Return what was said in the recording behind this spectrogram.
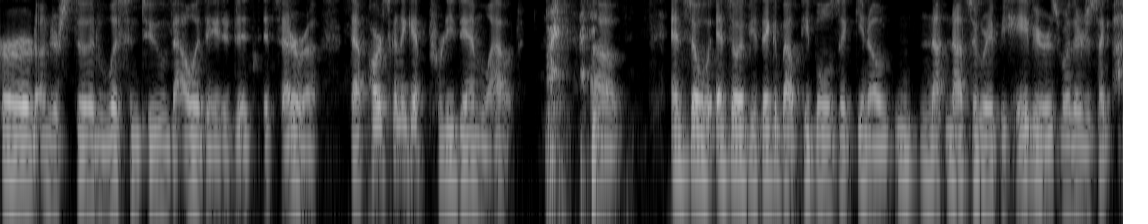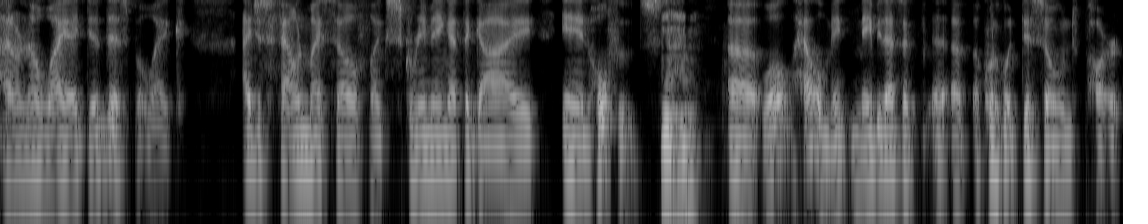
heard, understood, listened to, validated, etc., et that part's going to get pretty damn loud. Right. Um, and so and so if you think about people's like you know not not so great behaviors where they're just like I don't know why I did this, but like I just found myself like screaming at the guy in Whole Foods. Mhm. Uh, well, hell, may, maybe that's a, a, a quote unquote disowned part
